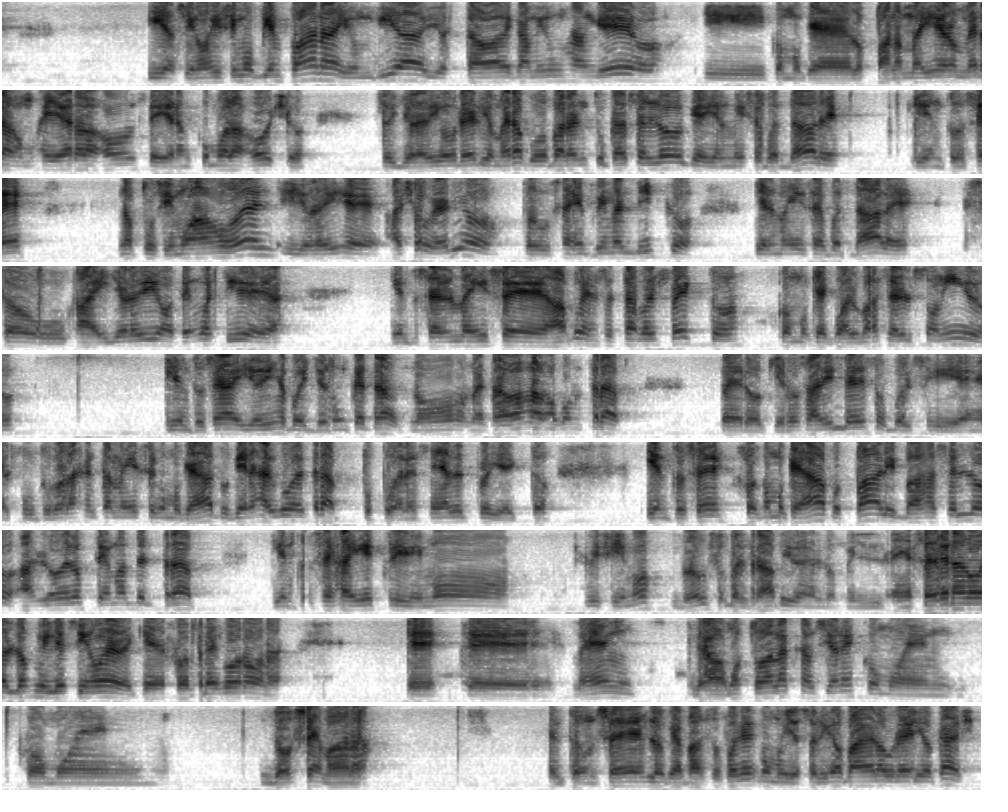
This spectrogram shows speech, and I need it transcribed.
Y así nos hicimos bien panas y un día yo estaba de camino un jangueo y como que los panas me dijeron, mira, vamos a llegar a las 11 y eran como a las 8. Entonces yo le digo a Aurelio, mira, ¿puedo parar en tu casa en lo que? Y él me dice, pues dale. Y entonces nos pusimos a joder y yo le dije, Hacho Aurelio, produce mi primer disco. Y él me dice, pues dale. So, ahí yo le digo, tengo esta idea y entonces él me dice, ah, pues eso está perfecto, como que cuál va a ser el sonido. Y entonces ahí yo dije, pues yo nunca he no, no he trabajado con trap, pero quiero salir de eso por si en el futuro la gente me dice como que, ah, tú tienes algo de trap, pues poder enseñarle el proyecto. Y entonces fue como que, ah, pues Pali, vas a hacerlo, hazlo de los temas del trap. Y entonces ahí escribimos, lo hicimos, bro, súper rápido en el 2000, en ese verano del 2019, que fue pre-corona este, ven, grabamos todas las canciones como en, como en dos semanas. Entonces lo que pasó fue que como yo se lo iba a pagar a Aurelio Cash,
